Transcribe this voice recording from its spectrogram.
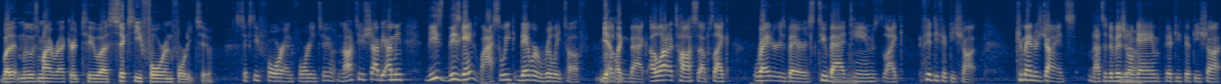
but it moves my record to uh, 64 and 42. 64 and 42. Not too shabby. I mean, these these games last week they were really tough. Yeah, looking like- back, a lot of toss-ups like Raiders Bears, two bad Mhm. teams, like 50-50 shot. Commanders Giants, that's a divisional Yeah. game, 50-50 shot.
